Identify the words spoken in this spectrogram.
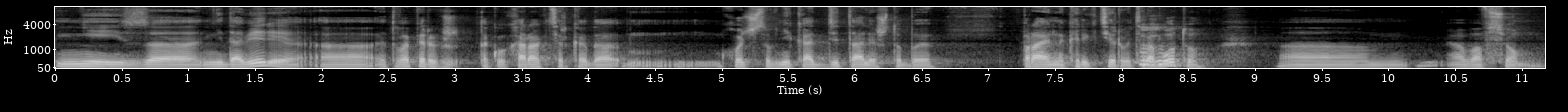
не из-за недоверия. А это, во-первых, такой характер, когда хочется вникать в детали, чтобы правильно корректировать угу. работу во всем.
